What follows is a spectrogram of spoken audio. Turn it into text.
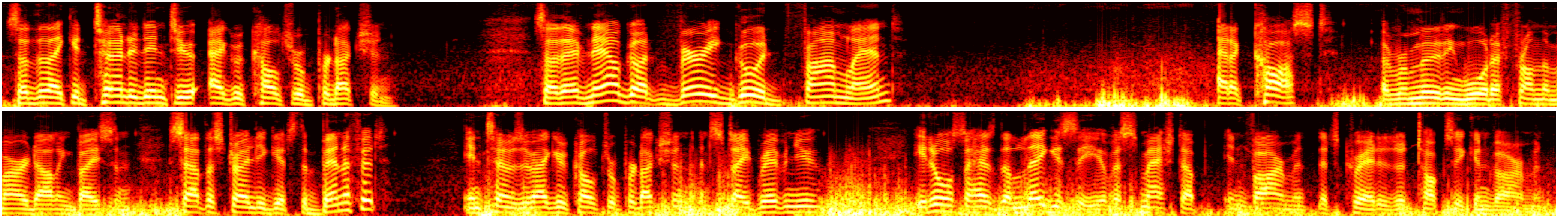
so that they could turn it into agricultural production. So they've now got very good farmland at a cost of removing water from the Murray-Darling Basin. South Australia gets the benefit in terms of agricultural production and state revenue. It also has the legacy of a smashed up environment that's created a toxic environment.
